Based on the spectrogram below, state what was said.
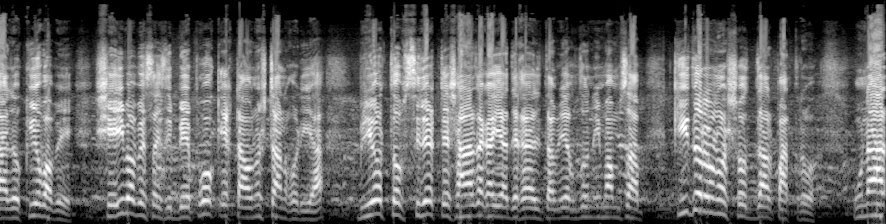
যাজকীয়ভাবে সেইভাবে চাইছি, ব্যাপক একটা অনুষ্ঠান করিয়া বৃহত্তম সিলেটে সারা জায়গায় ইয়া দেখা দিতাম, একজন ইমাম সাহেব কী ধরনের শ্রদ্ধার পাত্র? উনার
